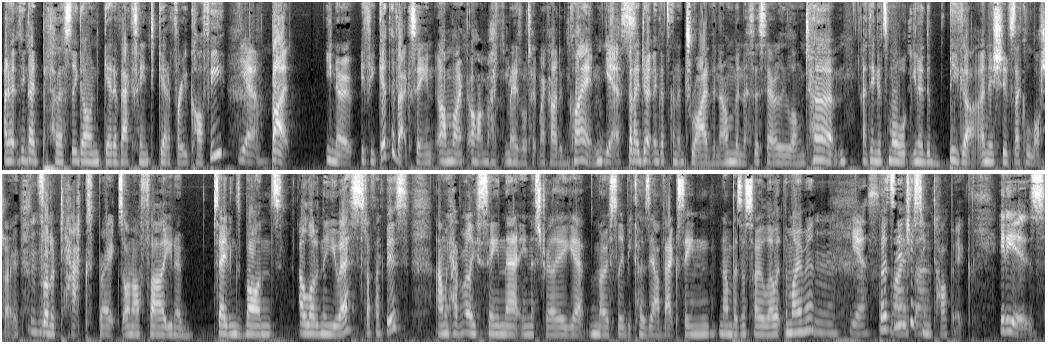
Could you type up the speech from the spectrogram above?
I don't think I'd personally go and get a vaccine to get a free coffee. Yeah. But you know, if you get the vaccine, I'm like, oh, I might, may as well take my card and claim. Yes. But I don't think that's going to drive the number necessarily long term. I think it's more, you know, the bigger initiatives like Lotto. There's a mm-hmm. lot of tax breaks on offer, you know, savings bonds, a lot in the US, stuff like this. Um, we haven't really seen that in Australia yet, mostly because our vaccine numbers are so low at the moment. Mm, yes. But it's an interesting topic. It is.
